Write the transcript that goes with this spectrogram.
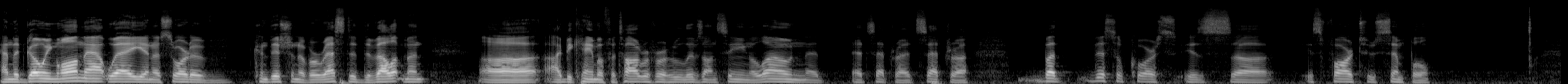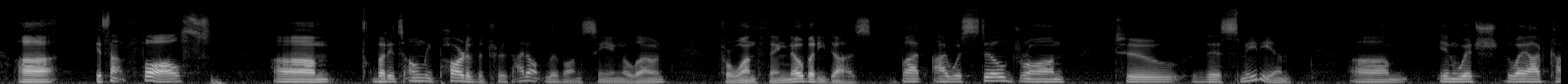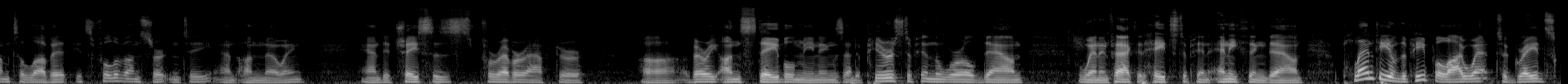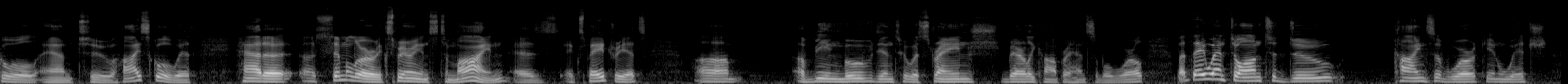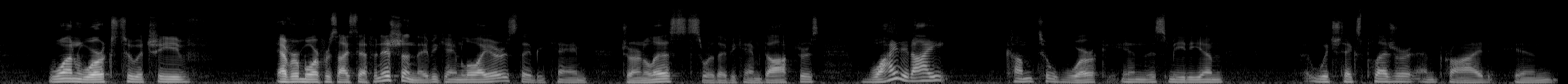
And that going on that way in a sort of condition of arrested development, uh, I became a photographer who lives on seeing alone, et cetera, et cetera. But this, of course, is, uh, is far too simple. Uh, it's not false. Um, but it's only part of the truth. I don't live on seeing alone, for one thing. Nobody does. But I was still drawn to this medium um, in which, the way I've come to love it, it's full of uncertainty and unknowing, and it chases forever after uh, very unstable meanings, and appears to pin the world down when in fact it hates to pin anything down. Plenty of the people I went to grade school and to high school with had a, a similar experience to mine as expatriates um, of being moved into a strange, barely comprehensible world. But they went on to do kinds of work in which one works to achieve ever more precise definition. They became lawyers, they became journalists, or they became doctors. Why did I come to work in this medium which takes pleasure and pride in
